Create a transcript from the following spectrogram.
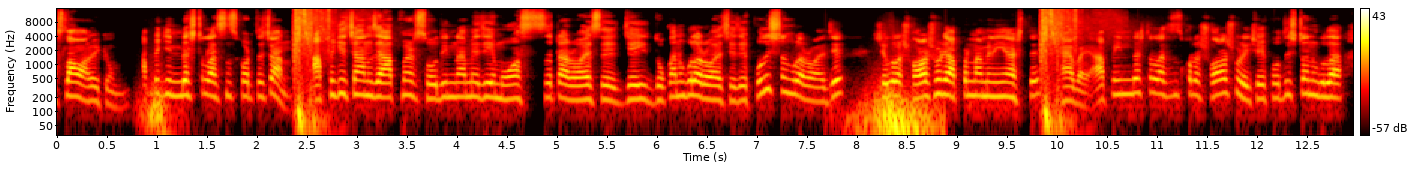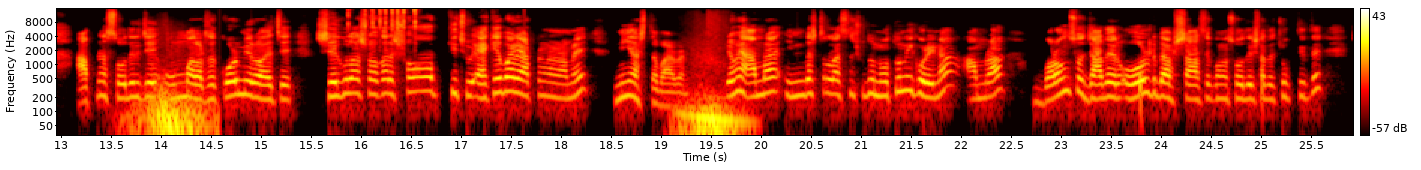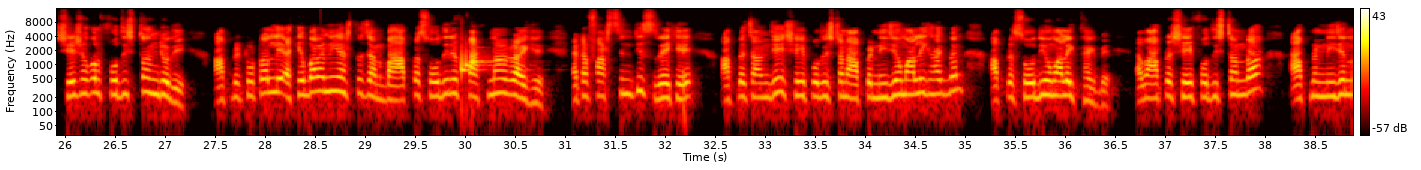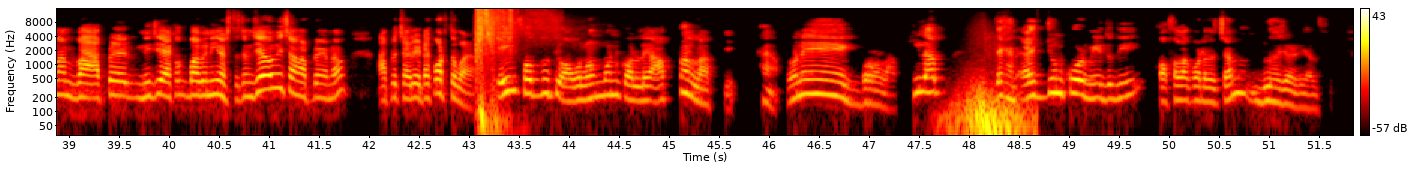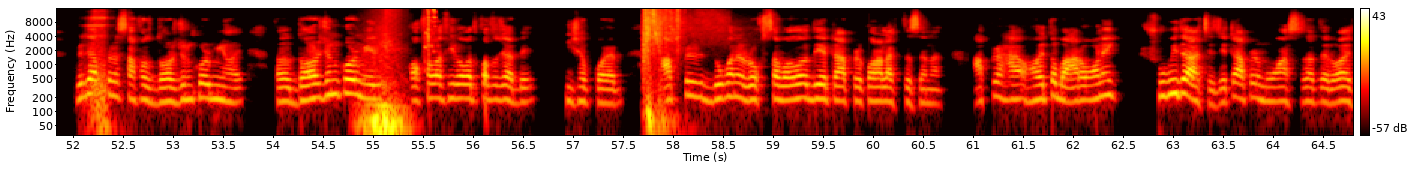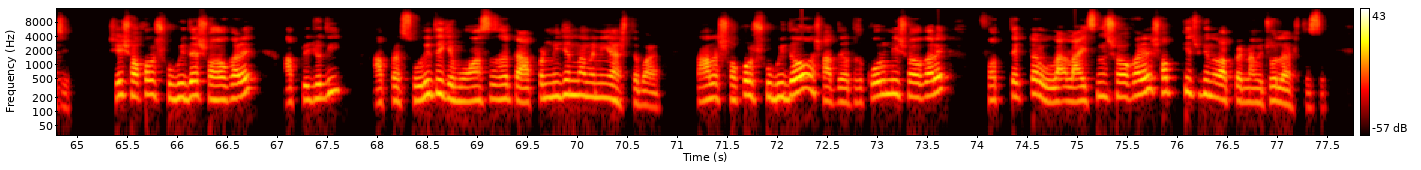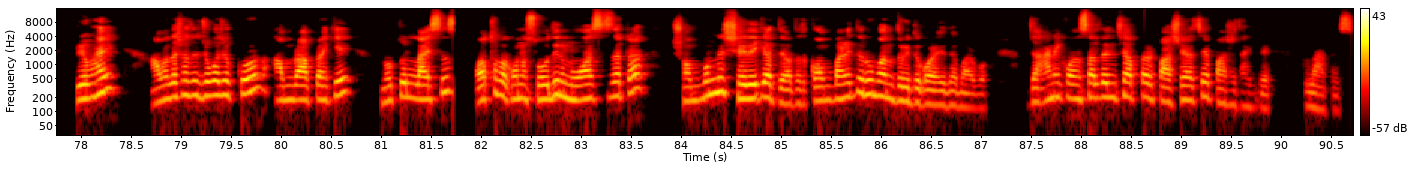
আসসালামু আলাইকুম। আপনি কি ইনভেস্টর লাইসেন্স করতে চান? আপনি কি চান যে আপনার সৌদির নামে যে মোয়াসটা রয়েছে, যেই দোকানগুলো রয়েছে, যে প্রতিষ্ঠানগুলো রয়েছে, সেগুলো সরাসরি আপনার নামে নিয়ে আসতে? হ্যাঁ ভাই, আপনি ইনভেস্টর লাইসেন্স করে সরাসরি সেই প্রতিষ্ঠানগুলো, আপনার সৌদির যে উম্মাল অর্থাৎ কর্মী রয়েছে, সেগুলো সহকারে সব কিছু একেবারে আপনার নামে নিয়ে আসতে পারবেন। ভাই, আমরা ইনভেস্টর লাইসেন্স শুধু নতুনই করি না, আমরা বরঞ্চ যাদের ওল্ড ব্যবসা আছে কোনো সৌদির সাথে চুক্তিতে সেই সকল প্রতিষ্ঠান যদি আপনি টোটালি একেবারে নিয়ে আসতে চান বা আপনার সৌদির পার্টনার রেখে একটা পার্সেন্টেজ রেখে আপনি চান যে সেই প্রতিষ্ঠানে আপনি নিজেও মালিক থাকবেন আপনার সৌদিও মালিক থাকবে এবং আপনি সেই প্রতিষ্ঠানটা আপনার নিজের নামে বা আপনি নিজে এককভাবে নিয়ে আসতে চান যেভাবেই চান আপনি কেন আপনি চাইলে এটা করতে পারেন। এই পদ্ধতি অবলম্বন করলে আপনার লাভ কি? হ্যাঁ অনেক বড় লাভ। কি লাভ? দেখেন, একজন কর্মী যদি কফলা করাতে চান দুই হাজার রিয়াল। যদি আপনার সাপোজ দশজন কর্মী হয়, তাহলে দশজন কর্মীর কফলা ফি বাবদ কত যাবে? হিসাব করেন। আপনার দোকানের রক্সা বদল দিয়ে এটা আপনার করা লাগতেছে না। আপনার হয়তো বা আরও অনেক সুবিধা আছে যেটা আপনার মোয়াসাতে রয়েছে। সেই সকল সুবিধা সহকারে আপনি যদি আপনার সৌদি থেকে মোয়াসাটা আপনার নিজের নামে নিয়ে আসতে পারেন, তাহলে সকল সুবিধাও সাথে অর্থাৎ কর্মী সহকারে, প্রত্যেকটা লাইসেন্স সহকারে সব কিছু কিন্তু আপনার নামে চলে আসতেছে। প্রিয় ভাই, আমাদের সাথে যোগাযোগ করুন, আমরা আপনাকে নতুন লাইসেন্স অথবা কোনো সৌদির মোয়াসাটা সম্পূর্ণ সেরিকাতে, অর্থাৎ কোম্পানিতে রূপান্তরিত করে দিতে পারব। জাহানি কনসালটেন্সি আপনার পাশে আছে, পাশে থাকবে। আল্লাহ হাফেজ।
